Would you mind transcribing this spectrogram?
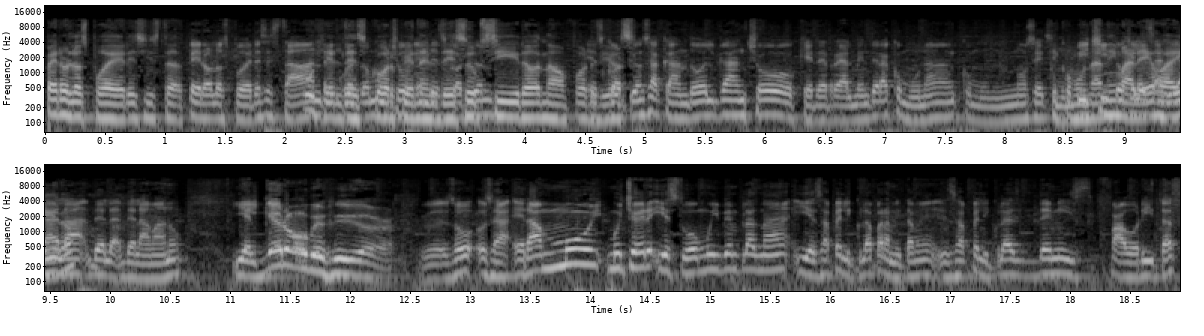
pero los poderes sí está. pero los poderes estaban. Uy, el de recuerdo mucho Scorpion, el de Scorpion- Sub-Zero, no, por Dios. Scorpion sacando el gancho que realmente era como una, como un, no sé, Sí, como, como un bichito que le animalejo salía ahí, de, ¿no? la, de, la, de la mano. Y el Get Over Here. Eso, o sea, era muy, muy chévere y estuvo muy bien plasmada. Y esa película para mí también, esa película es de mis favoritas,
